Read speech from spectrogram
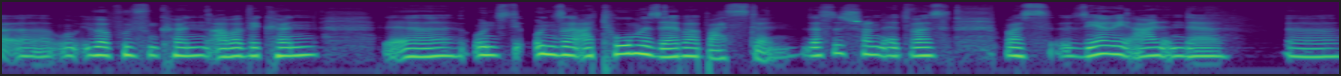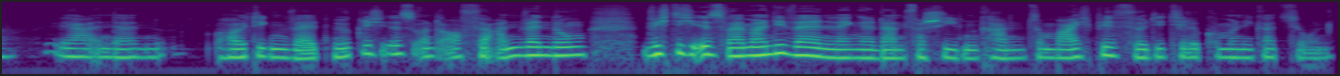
äh, überprüfen können, aber wir können äh, uns die, unsere Atome selber basteln. Das ist schon etwas, was sehr real in der äh, ja in der heutigen Welt möglich ist und auch für Anwendungen wichtig ist, weil man die Wellenlänge dann verschieben kann, zum Beispiel für die Telekommunikation.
